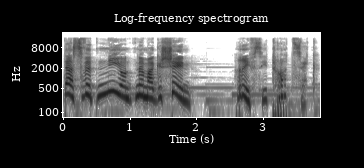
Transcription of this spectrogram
Das wird nie und nimmer geschehen, rief sie trotzig.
